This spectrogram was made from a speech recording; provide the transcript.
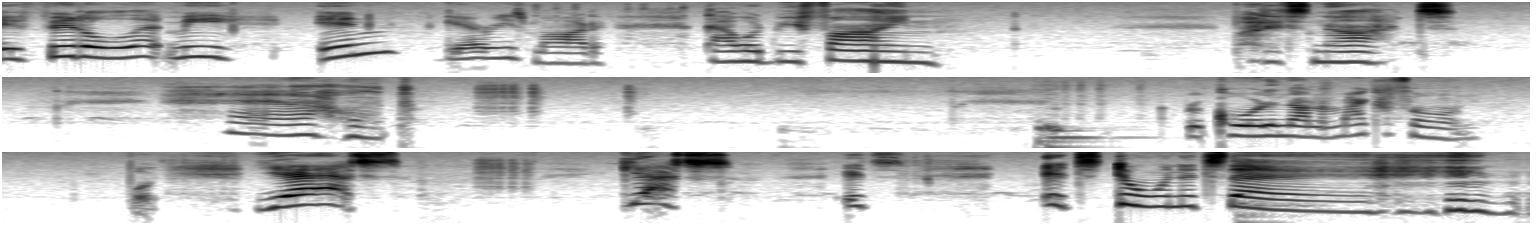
if it'll let me in Garry's mod, that would be fine. But it's not. Help. Recording on a microphone. Boy. Yes! Yes! It's it's doing its thing.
